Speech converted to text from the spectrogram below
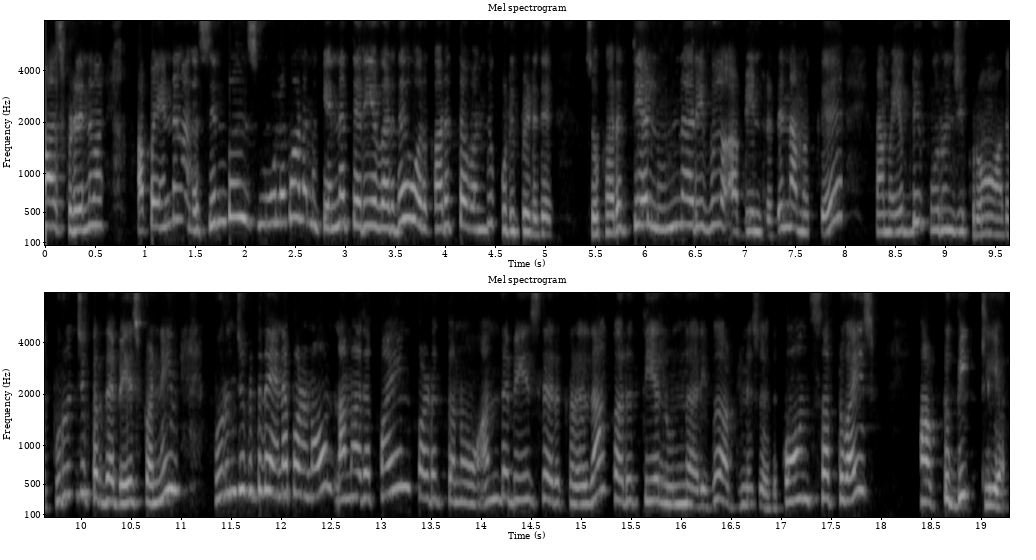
ஹாஸ்பிட்டல் இந்த மாதிரி. அப்ப என்ன அந்த சிம்பிள்ஸ் மூலமா நமக்கு என்ன தெரிய வருது? ஒரு கருத்தை வந்து குறிப்பிடுது. சோ கருத்தியல் நுண்ணறிவு அப்படின்றது நமக்கு நம்ம எப்படி புரிஞ்சுக்கிறோம்? அதை புரிஞ்சுக்கிறத பேஸ் பண்ணி புரிஞ்சுக்கிட்டதை என்ன பண்ணணும்? நம்ம அதை பயன்படுத்தணும். அந்த பேஸ்ல இருக்கிறது தான் கருத்தியல் நுண்ணறிவு அப்படின்னு சொல்லுது concept wise how to be clear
